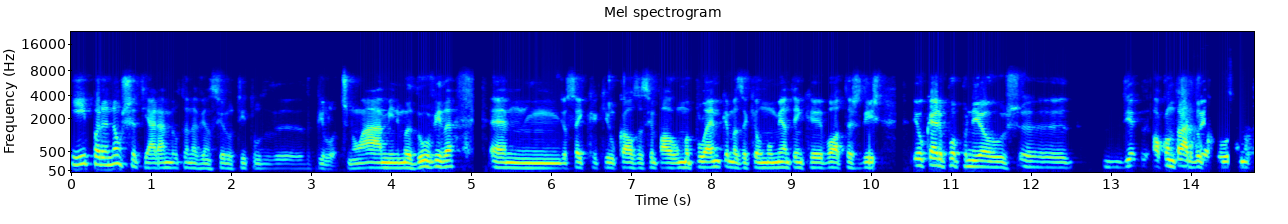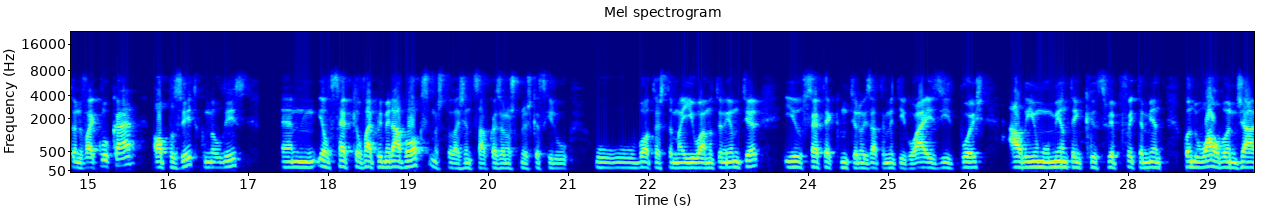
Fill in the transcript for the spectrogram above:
e para não chatear Hamilton a vencer o título de, de pilotos. Não há a mínima dúvida. Um, eu sei que aquilo causa sempre alguma polémica, mas aquele momento em que Bottas diz eu quero pôr pneus uh, de, ao contrário do que o Hamilton vai colocar, opposite, como ele disse, um, ele sabe que ele vai primeiro à boxe, mas toda a gente sabe quais eram os pneus que a seguir o, o, o Bottas também e o Hamilton iam meter, e o certo é que meteram exatamente iguais, e depois há ali um momento em que se vê perfeitamente quando o Albon já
